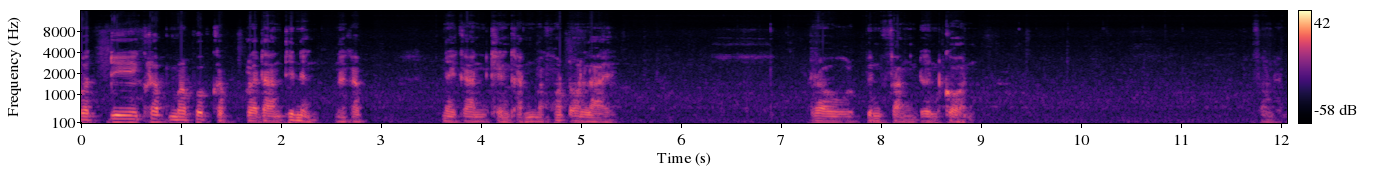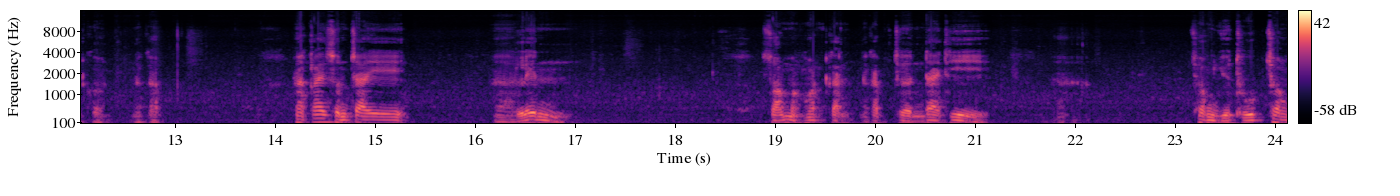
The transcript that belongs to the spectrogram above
วัสดีครับมาพบกับกระดานที่หนึ่งนะครับ ในการแข่งขันมักฮอตออนไลน์ เราเป็นฝั่งเดินก่อน ฝั่งเดินก่อนนะครับ หากใครสนใจเล่น ซ้อมมักฮอตกันนะครับ เชิญได้ที่ช่อง YouTube ช่อง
